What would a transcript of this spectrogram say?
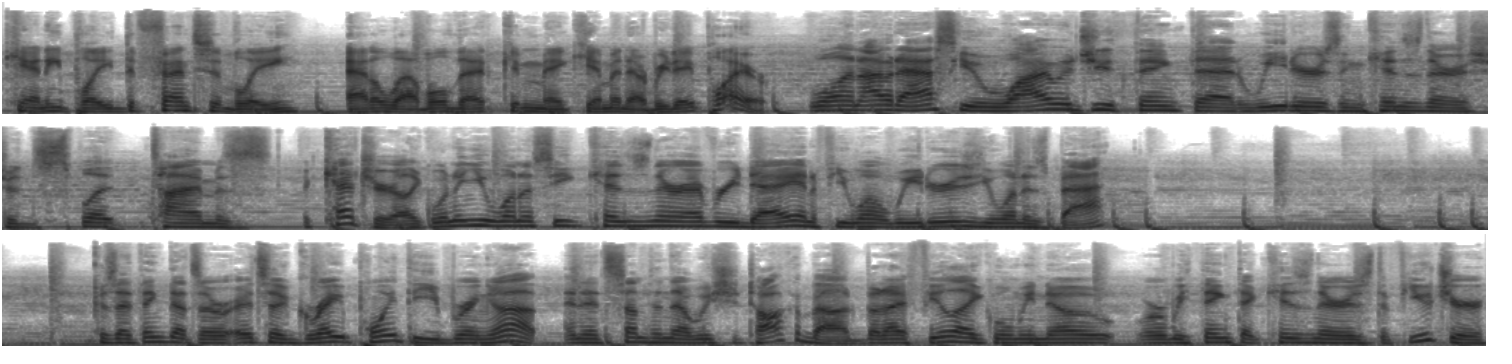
Can he play defensively at a level that can make him an everyday player? Well, and I would ask you, why would you think that Wieters and Knizner should split time as a catcher? Like, wouldn't you want to see Knizner every day? And if you want Wieters, you want his bat? because I think that's a it's a great point that you bring up, and it's something that we should talk about. But I feel like when we know or we think that Knizner is the future,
